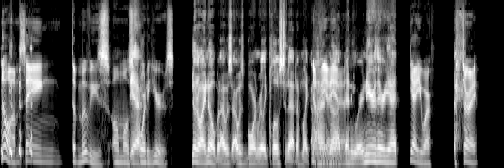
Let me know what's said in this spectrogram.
No, I'm saying the movie's almost Yeah. 40 years. No, no, I know, but I was I was born really close to that. I'm like No, I'm yeah, not yeah. anywhere near there yet. Yeah, you are. It's all right.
